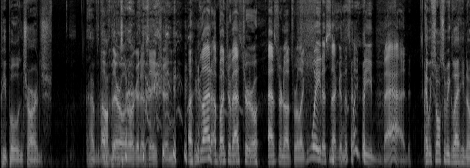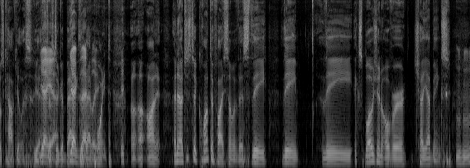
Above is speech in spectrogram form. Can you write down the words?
people in charge have the of their own organization. I'm glad a bunch of astro- astronauts were like, "Wait a second, this might be bad." And we should also be glad he knows calculus. Yeah, Yeah, just yeah. to get back Yeah, to exactly. that point uh, uh, on it. And now, just to quantify some of this, the the the explosion over Chelyabinsk, Mm-hmm.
